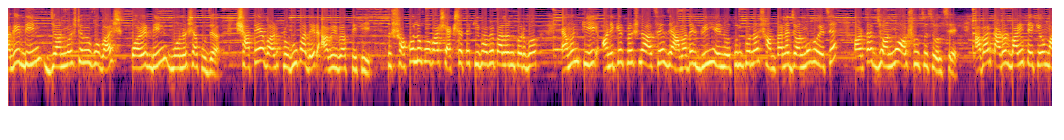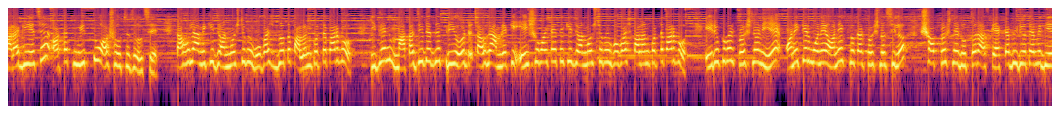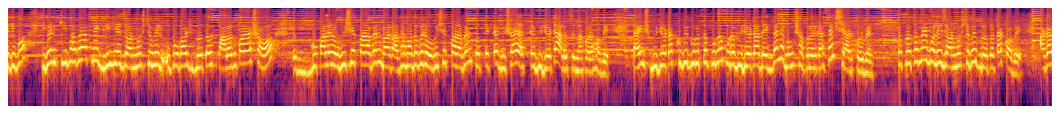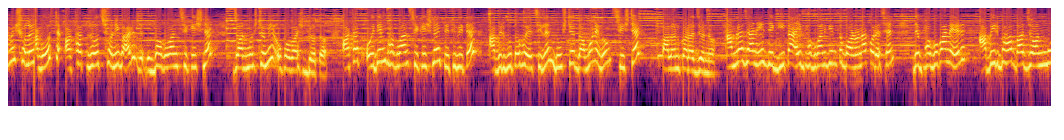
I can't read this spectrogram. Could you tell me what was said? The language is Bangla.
আগের দিন জন্মাষ্টমী উপবাস, পরের দিন মনসা পূজা। সাথে আবার প্রভুপাদের আবির্ভাব তিথি। তো সকল উপবাস একসাথে কীভাবে পালন করব? এমনকি অনেকের প্রশ্ন আছে যে আমাদের গৃহে নতুন কোনো সন্তানের জন্ম হয়েছে, অর্থাৎ জন্ম অসৌচ চলছে। আবার কারোর বাড়িতে কেউ মারা গিয়েছে, অর্থাৎ মৃত্যু অসৌচ চলছে। তাহলে আমি কি জন্মাষ্টমী উপবাস ব্রত পালন করতে পারব? ইভেন মাতাজিদের যে পিরিয়ড, তাহলে আমরা কি এই সময়টা থেকে জন্মাষ্টমী উপবাস পালন করতে পারব? এই রকমের প্রশ্ন নিয়ে অনেকের মনে অনেক প্রকার প্রশ্ন ছিল। সব প্রশ্নের উত্তর আজকে একটা ভিডিওতে আমি দিয়ে দিব। ইভেন কীভাবে আপনি গৃহে জন্মাষ্টমীর উপবাস ব্রত পালন করা সহ গোপালের অভিষেক করাবেন বা রাধা মাধবের অভিষেক করাবেন, প্রত্যেকটা বিষয় আজকের ভিডিওতে আলোচনা করা হবে। তাই ভিডিওটা খুবই গুরুত্বপূর্ণ, পুরো ভিডিওটা দেখবেন এবং সকলের কাছে শেয়ার করবেন। তো প্রথমেই বলি জন্মাষ্টমী ব্রতটা কবে? আগামী ষোলোই আগস্ট, অর্থাৎ রোজ শনিবার, ভগবান শ্রীকৃষ্ণের জন্মাষ্টমী উপবাস ব্রত। অর্থাৎ ওই দিন ভগবান শ্রীকৃষ্ণের পৃথিবীতে আবির্ভূত হয়েছিলেন দুষ্টের দমন এবং সৃষ্টের পালন করার জন্য। আমরা জানি যে গীতায় ভগবান কিন্তু বর্ণনা করেছেন যে ভগবানের আবির্ভাব বা জন্ম,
